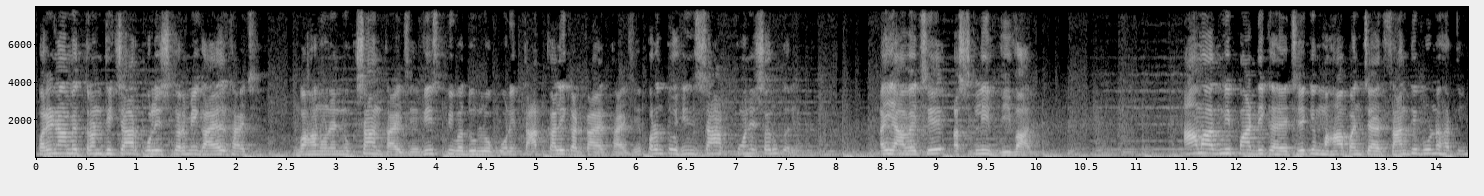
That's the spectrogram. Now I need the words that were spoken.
પરિણામે ત્રણથી ચાર પોલીસ કર્મી ઘાયલ થાય છે. વાહનોને નુકસાન થાય છે. વીસથી વધુ લોકોની તાત્કાલિક અટકાયત થાય છે. પરંતુ હિંસા કોને શરૂ કરી? અહીં આવે છે અસલી વિવાદ. આમ આદમી પાર્ટી કહે છે કે મહાપંચાયત શાંતિપૂર્ણ હતી.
